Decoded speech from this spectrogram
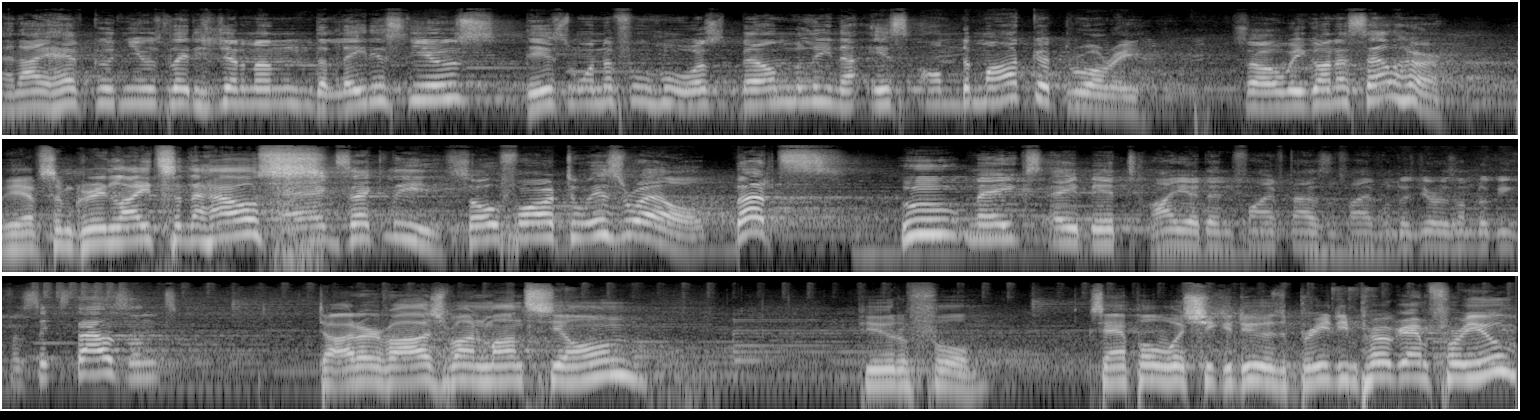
And I have good news, ladies and gentlemen. The latest news this wonderful horse, Belle Melina, is on the market, Rory. So we're gonna sell her. We have some green lights in the house. Exactly, so far to Israel. But who makes a bid higher than 5,500 euros? I'm looking for 6,000. Daughter of Ajman Moniscione. Beautiful. Example, what she could do is a breeding program for you.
